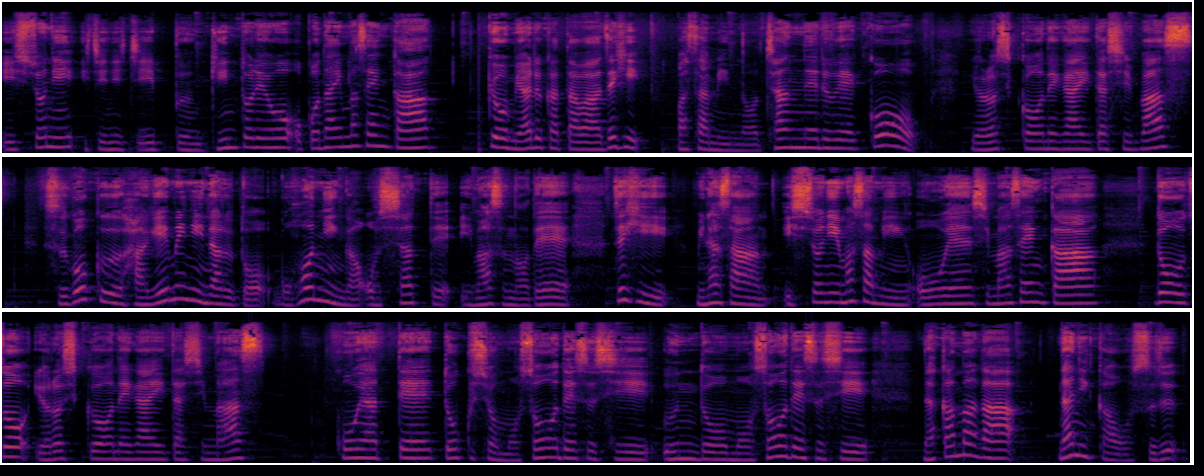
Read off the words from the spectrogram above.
一緒に1日1分筋トレを行いませんか？興味ある方はぜひマサミンのチャンネルへ GO! よろしくお願いいたします。すごく励みになるとご本人がおっしゃっていますので、ぜひ皆さん一緒にまさみん応援しませんか？どうぞよろしくお願いいたします。こうやって読書もそうですし、運動もそうですし、仲間が何かをする、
